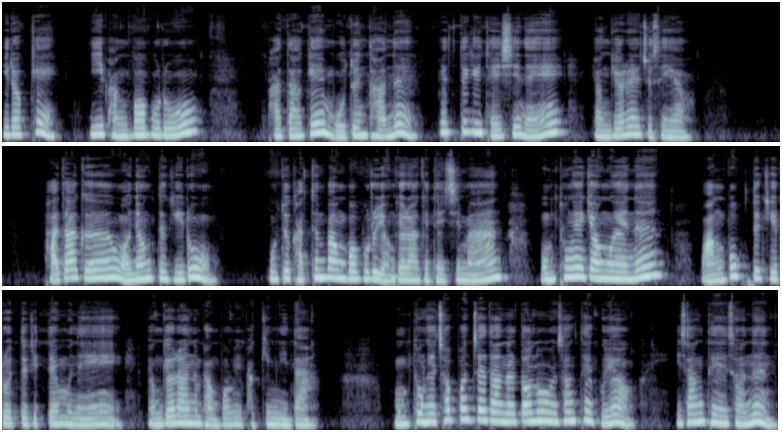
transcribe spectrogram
이렇게 이 방법으로 바닥의 모든 단을 빼뜨기 대신에 연결해 주세요. 바닥은 원형뜨기로 모두 같은 방법으로 연결하게 되지만 몸통의 경우에는 왕복뜨기로 뜨기 때문에 연결하는 방법이 바뀝니다. 몸통의 첫 번째 단을 떠놓은 상태고요. 이 상태에서는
